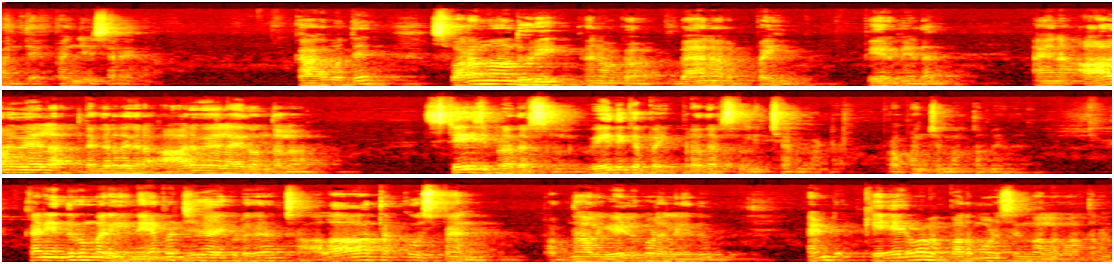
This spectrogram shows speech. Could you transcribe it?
అంతే పనిచేశారు ఆయన. కాకపోతే స్వరమాధురి అనే ఒక బ్యానర్ పై పేరు మీద ఆయన ఆరు వేల దగ్గర దగ్గర ఆరు వేల ఐదు వందల స్టేజ్ ప్రదర్శనలు వేదికపై ప్రదర్శనలు ఇచ్చారనమాట ప్రపంచం మొత్తం మీద. కానీ ఎందుకు మరి నేపథ్య గాయకుడిగా చాలా తక్కువ స్పాన్ పద్నాలుగు ఏళ్ళు కూడా లేదు. అండ్ కేవలం పదమూడు సినిమాల్లో మాత్రమే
